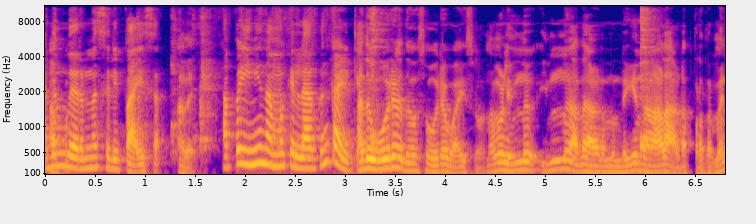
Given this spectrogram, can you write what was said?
അതും വെർമസലി പായസം. അതെ. അപ്പൊ ഇനി നമുക്ക് എല്ലാവർക്കും കഴിക്കാം. അത് ഓരോ ദിവസം ഓരോ പായസമാണ്. നമ്മൾ ഇന്ന് ഇന്ന് അതാണെന്നുണ്ടെങ്കിൽ നാളെ അടപ്രഥമൻ.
